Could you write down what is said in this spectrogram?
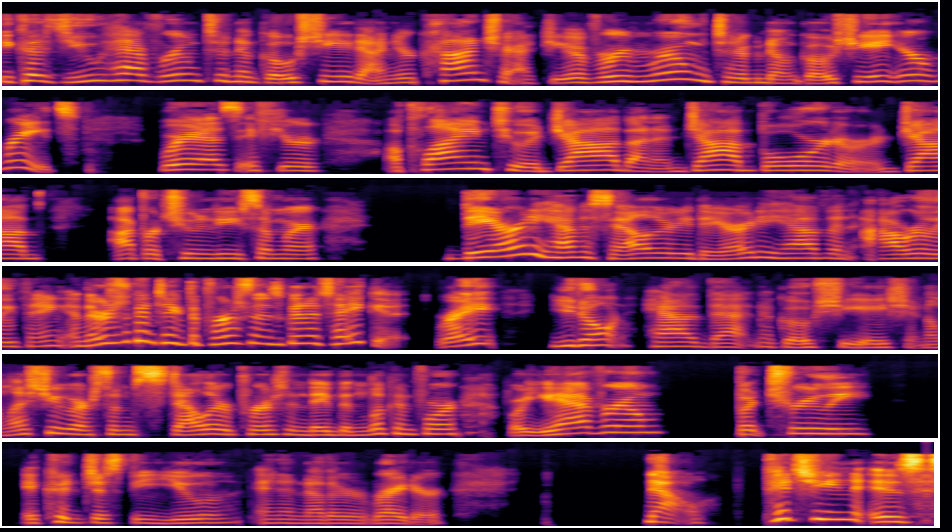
Because you have room to negotiate on your contract. You have room to negotiate your rates. Whereas if you're applying to a job on a job board or a job opportunity somewhere, they already have a salary, they already have an hourly thing, and they're just going to take the person who's going to take it, right? You don't have that negotiation unless you are some stellar person they've been looking for, where you have room, but truly it could just be you and another writer. Now, pitching is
